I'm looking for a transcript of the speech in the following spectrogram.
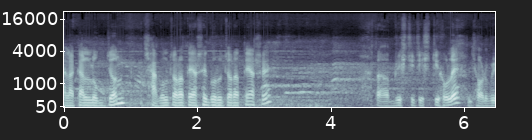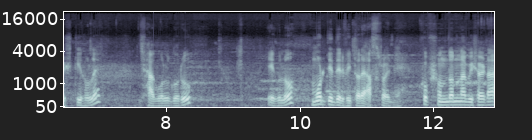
এলাকার লোকজন ছাগল চড়াতে আসে, গরু চড়াতে আসে। তা বৃষ্টি টিষ্টি হলে, ঝড় বৃষ্টি হলে ছাগল গরু এগুলো মসজিদের ভিতরে আশ্রয় নেয়। খুব সুন্দর না বিষয়টা?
